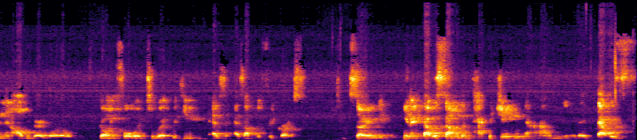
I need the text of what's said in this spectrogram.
and then I'll be very loyal going forward to work with you as, as Uplift Food grows. So, you know, that was some of them packaging, um, you know, they, that was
